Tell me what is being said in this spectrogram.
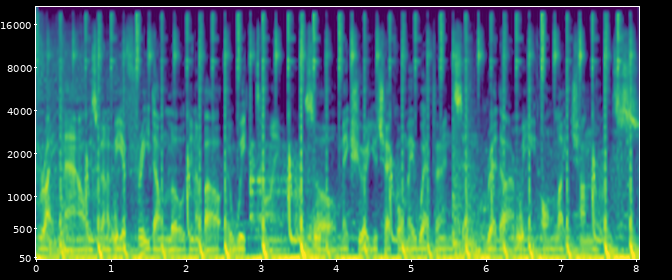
right now is gonna be a free download in about a week time. So make sure you check all my Weapons and Red Army online channels.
